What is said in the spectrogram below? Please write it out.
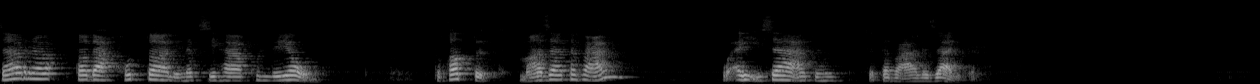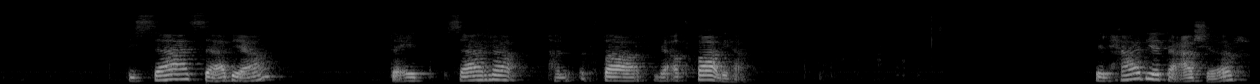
سارة تضع خطة لنفسها كل يوم. تخطط ماذا تفعل؟ وأي ساعة ستفعل ذلك؟ في الساعة السابعة تعد سارة الإفطار لأطفالها. في الحادية عشر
